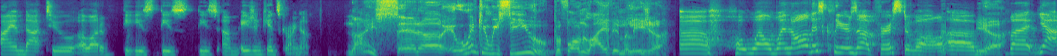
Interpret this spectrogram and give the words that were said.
i am that to a lot of these these these um asian kids growing up Nice. And uh, when can we see you perform live in Malaysia? Uh, well, when all this clears up, first of all. Um, Yeah. But yeah,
